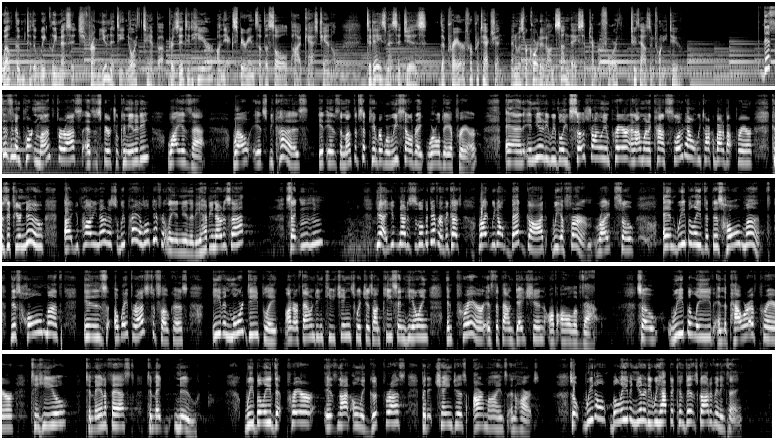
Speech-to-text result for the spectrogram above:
Welcome to the weekly message from Unity North Tampa, presented here on the Experience of the Soul podcast channel. Today's message is The Prayer for Protection and was recorded on Sunday, September 4th, 2022. This is an important month for us as a spiritual community. Why is that? Well, it's because it is the month of September where we celebrate World Day of Prayer. And in Unity, we believe so strongly in prayer. And I want to kind of slow down what we talk about about prayer. Because if you're new, uh, you probably notice we pray a little differently in Unity. Have you noticed that? Say, mm-hmm. Yeah, you've noticed a little bit different because, right, we don't beg God, we affirm, right? So, and we believe that this whole month, this whole month is a way for us to focus even more deeply on our founding teachings, which is on peace and healing, and prayer is the foundation of all of that. So we believe in the power of prayer to heal, to manifest, to make new. We believe that prayer is not only good for us, but it changes our minds and hearts. So we don't believe in unity. We have to convince God of anything.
